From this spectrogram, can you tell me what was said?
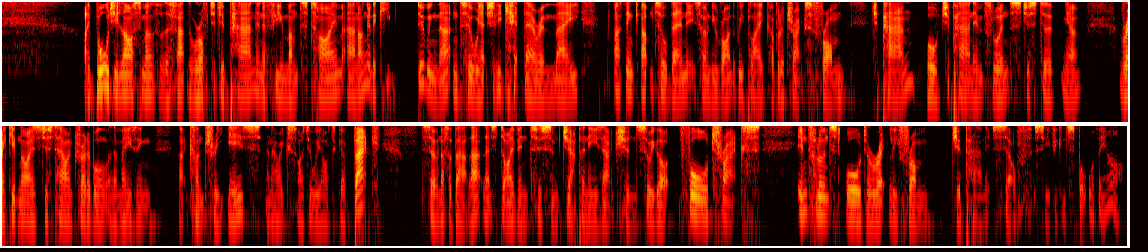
I bored you last month with the fact that we're off to Japan in a few months' time, and I'm going to keep doing that until we actually get there in May. I think up until then, it's only right that we play a couple of tracks from Japan or Japan influence, just to you know recognize just how incredible and amazing that country is and how excited we are to go back. So, enough about that. Let's dive into some Japanese action. So, we got four tracks influenced or directly from Japan itself. See if you can spot what they are.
